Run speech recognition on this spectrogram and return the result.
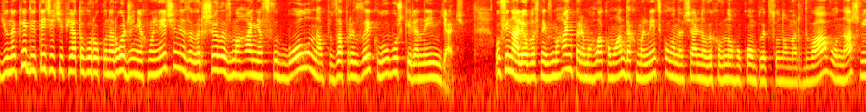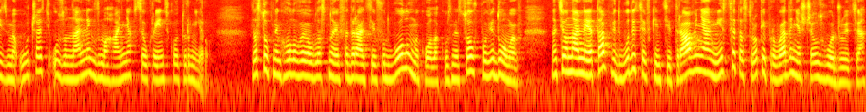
Юнаки 2005 року народження Хмельниччини завершили змагання з футболу за призи клубу Шкіряний м'яч. У фіналі обласних змагань перемогла команда Хмельницького навчально-виховного комплексу номер 2 Вона ж візьме участь у зональних змаганнях всеукраїнського турніру. Заступник голови обласної федерації футболу Микола Кузнецов повідомив, національний етап відбудеться в кінці травня, місце та строки проведення ще узгоджуються.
